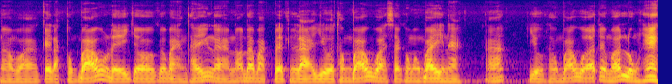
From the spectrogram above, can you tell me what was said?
à, và cài đặt thông báo để cho các bạn thấy là nó đã mặc định là vừa thông báo qua Sacombank nè. Đó, vừa thông báo qua SMS luôn ha.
